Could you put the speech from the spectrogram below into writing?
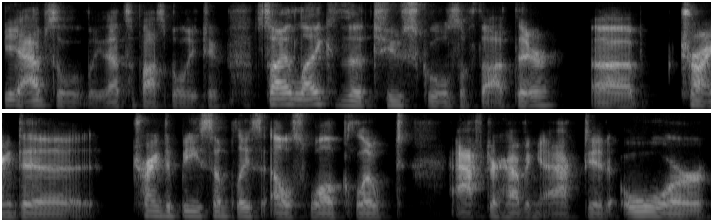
Yeah, absolutely. That's a possibility too. So I like the two schools of thought there. Uh trying to trying to be someplace else while cloaked after having acted or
